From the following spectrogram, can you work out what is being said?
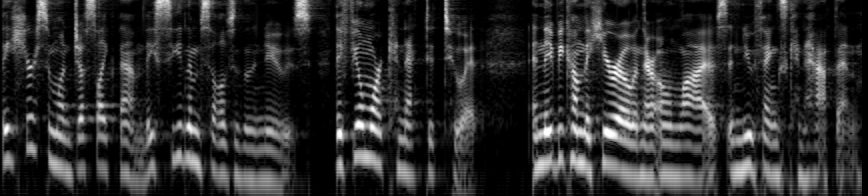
they hear someone just like them. They see themselves in the news. They feel more connected to it. And they become the hero in their own lives, and new things can happen.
